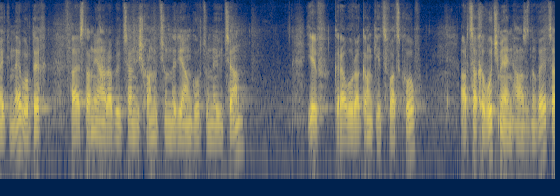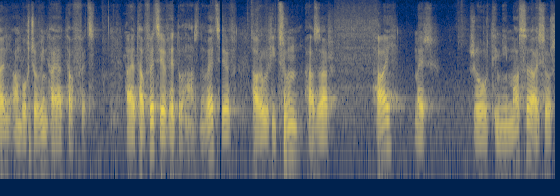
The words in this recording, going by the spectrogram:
մեկն է, որտեղ Հայաստանի Հանրապետության իշխանությունների անգործունեության եւ գրավորական կեցվածքով Արցախը ոչ միայն հանձնվեց, այլ ամբողջովին հայաթափվեց։ Հայաթափվեց եւ հետո հանձնվեց եւ 150 հազար հայ մեր ժողովրդի մի մասը այսօր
